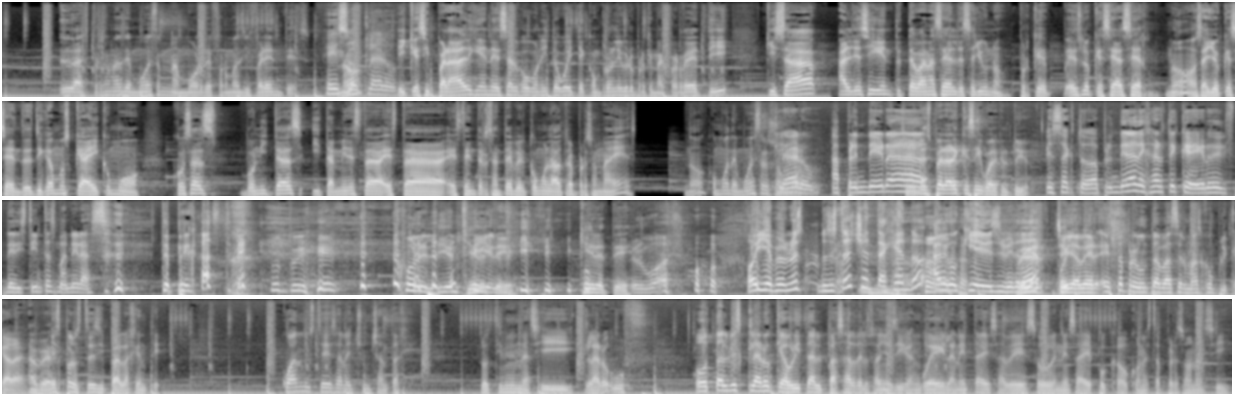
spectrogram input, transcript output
las personas demuestran amor de formas diferentes. Eso, ¿no? claro. Y que si para alguien es algo bonito, güey, te compré un libro porque me acordé de ti, quizá al día siguiente te van a hacer el desayuno, porque es lo que sé hacer, ¿no? O sea, yo qué sé. Entonces, digamos que hay como cosas bonitas y también está, está, está interesante ver cómo la otra persona es, ¿no? Cómo demuestra su amor. Claro, aprender Sin a... esperar que sea igual que el tuyo. Exacto, aprender a dejarte querer de, de distintas maneras. ¿Te pegaste? Me pegué con el diente y el Quiérete. vidrio. Quiérete. El vaso. Oye, pero no es- nos estás chantajeando. Algo quieres, ¿verdad? Oigan, Oye, a ver, esta pregunta va a ser más complicada. A ver. Es para ustedes y para la gente. ¿Cuándo ustedes han hecho un chantaje? ¿Lo tienen así claro? Uf. O tal vez claro que ahorita al pasar de los años digan, güey, la neta, esa vez o en esa época o con esta persona sí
